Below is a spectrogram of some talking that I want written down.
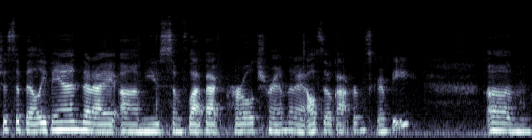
Just a belly band that I um, used some flat back pearl trim that I also got from Scrimpy. Um,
